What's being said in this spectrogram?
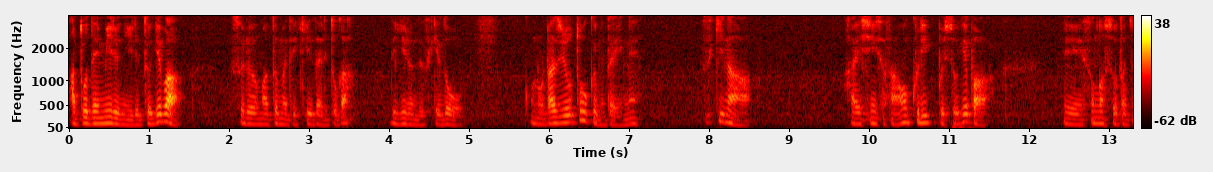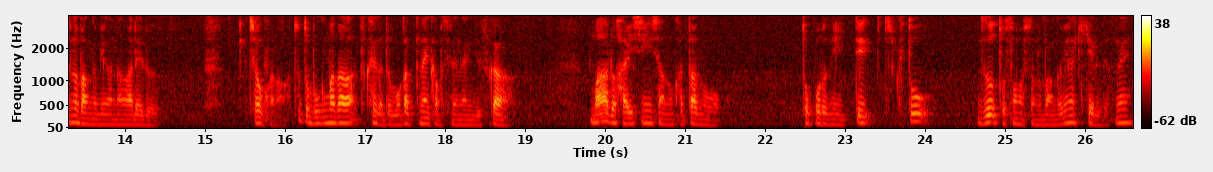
後で見るに入れとけばそれをまとめて聞いたりとかできるんですけどこのラジオトークみたいにね好きな配信者さんをクリップしておけば、えー、その人たちの番組が流れる。ちゃうかな。ちょっと僕まだ使い方分かってないかもしれないんですが、まあ、ある配信者の方のところに行って聞くとずっとその人の番組が聞けるんですね。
